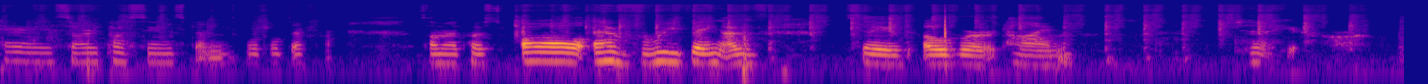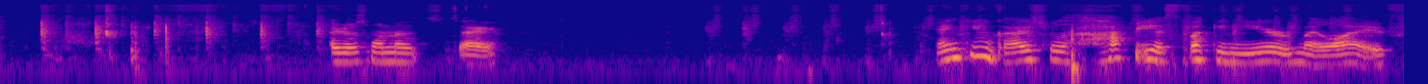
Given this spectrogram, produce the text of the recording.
hey, sorry, posting's been a little different. So I'm gonna post all everything I've saved over time to here. I just want to say thank you guys for the happiest fucking year of my life.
